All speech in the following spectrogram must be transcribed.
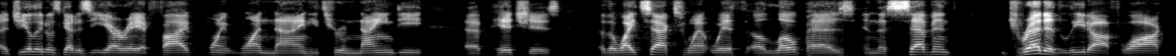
Uh, Giolito's got his ERA at 5.19. He threw 90 uh, pitches. Uh, the White Sox went with uh, Lopez in the seventh, dreaded leadoff walk,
